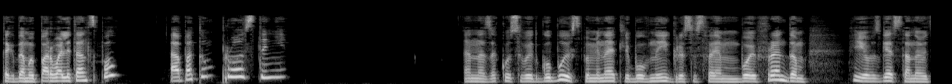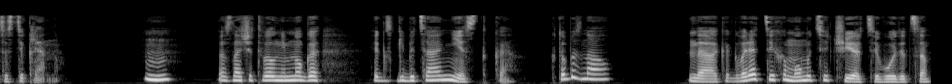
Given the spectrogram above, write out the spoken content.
Тогда мы порвали танцпол, а потом просто не. Она закусывает губу и вспоминает любовные игры со своим бойфрендом, ее взгляд становится стеклянным. «Угу, значит, Вэл немного эксгибиционистка. Кто бы знал». Да, как говорят, в тихом омуте черти водятся.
